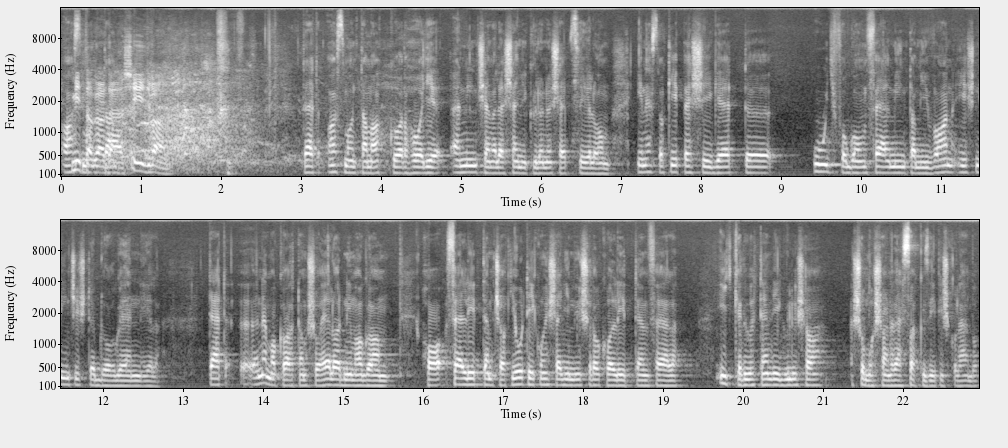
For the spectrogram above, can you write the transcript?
azt Mit tagadás? Így van. Tehát azt mondtam akkor, hogy nincsen vele semmi különösebb célom. Én ezt a képességet úgy fogom fel, mint ami van, és nincs is több dolga ennél. Tehát nem akartam soha eladni magam. Ha felléptem, csak jótékonysági műsorokon léptem fel. Így kerültem végül is a Somosanrá szakközépiskolába.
